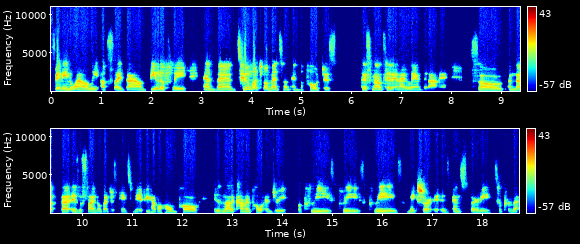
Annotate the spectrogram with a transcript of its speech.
spinning wildly upside down beautifully and then too much momentum and the pole just dismounted and I landed on it. So a nut that is a side note that just came to me. If you have a home pole, it is not a common pole injury, but please, please, please make sure it is in sturdy to prevent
